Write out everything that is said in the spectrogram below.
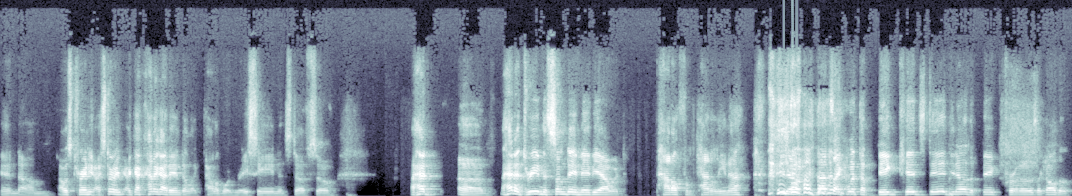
and um, I was training. I started, I got kind of got into like paddleboard racing and stuff. So I had, uh, I had a dream that someday maybe I would paddle from Catalina. you know, that's like what the big kids did. You know, the big pros, like all the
